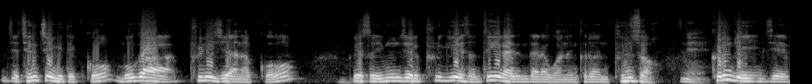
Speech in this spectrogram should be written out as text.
이제 쟁점이 됐고 뭐가 풀리지 않았고 그래서 이 문제를 풀기 위해서 어떻게 가야 된다라고 하는 그런 분석 네. 그런 게 이제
